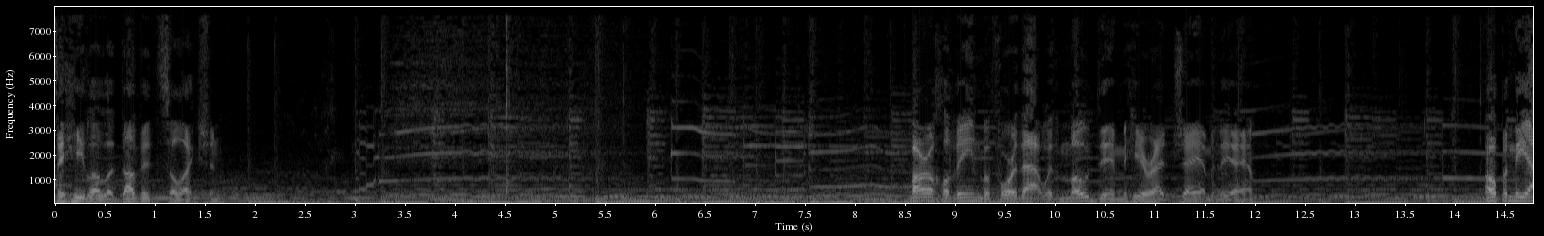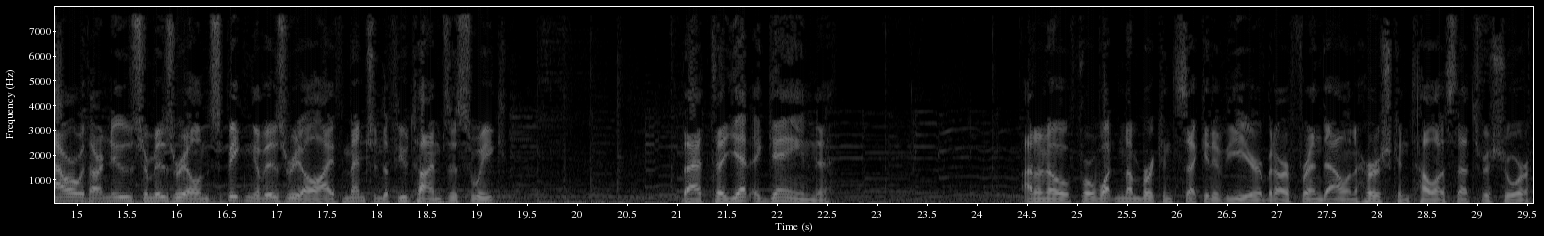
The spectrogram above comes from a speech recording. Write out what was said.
Tehillah LaDavid selection. Baruch Levine before that with Modim here at JM in the AM. Open the hour with our news from Israel. And speaking of Israel, I've mentioned a few times this week that uh, yet again, I don't know for what number consecutive year, but our friend Alan Hirsch can tell us, that's for sure.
